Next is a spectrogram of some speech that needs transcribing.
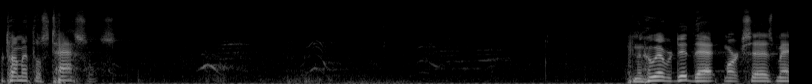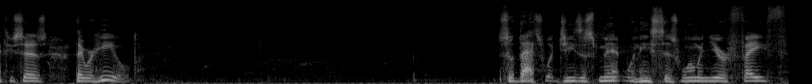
We're talking about those tassels. And then whoever did that, Mark says, Matthew says, they were healed. So that's what Jesus meant when he says, Woman, your faith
